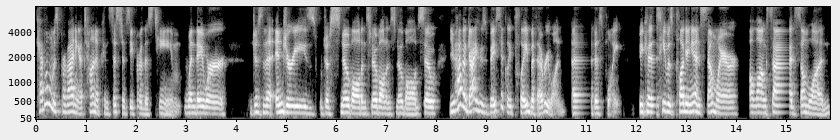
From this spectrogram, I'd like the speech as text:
Kevin was providing a ton of consistency for this team when they were just the injuries just snowballed and snowballed and snowballed. So you have a guy who's basically played with everyone at this point because he was plugging in somewhere alongside someone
